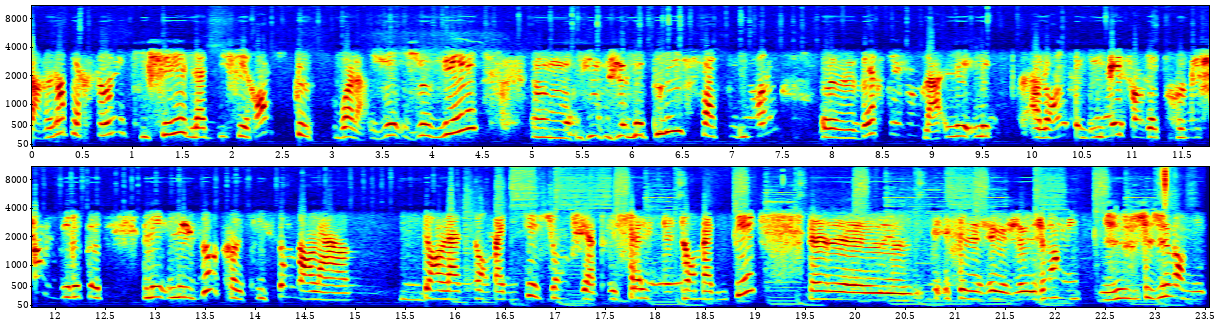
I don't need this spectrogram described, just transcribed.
par la personne qui fait la différence que voilà, je, je vais je, je, vais plus facilement vers ces gens-là. Les, les, alors entre guillemets, sans être méchant, je dirais que les, les autres qui sont dans la dans la normalité, si on peut appeler ça une normalité, euh, je, je, je m'ennuie. Je, je m'ennuie.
